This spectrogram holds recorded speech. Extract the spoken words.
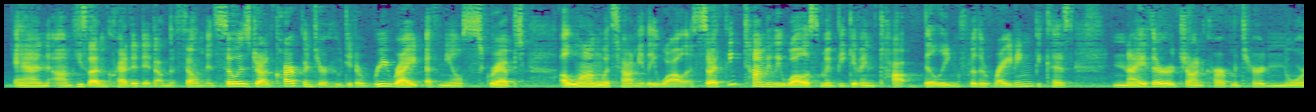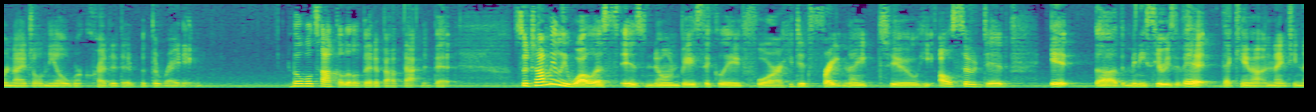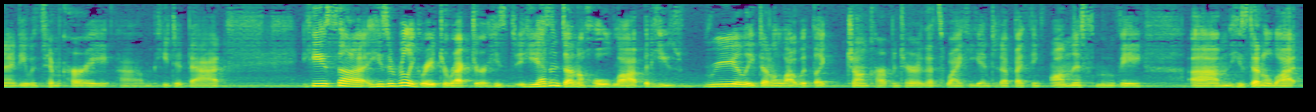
and um, he's uncredited on the film. And so is John Carpenter, who did a rewrite of Kneale's script along with Tommy Lee Wallace. So I think Tommy Lee Wallace might be given top billing for the writing because neither John Carpenter nor Nigel Kneale were credited with the writing. But we'll talk a little bit about that in a bit. So Tommy Lee Wallace is known basically for he did Fright Night 2. He also did it uh, the miniseries of it that came out in 1990 with Tim Curry. Um, he did that he's uh, he's a really great director. He's he hasn't done a whole lot, but he's really done a lot with like John Carpenter. That's why he ended up, I think, on this movie. Um, he's done a lot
